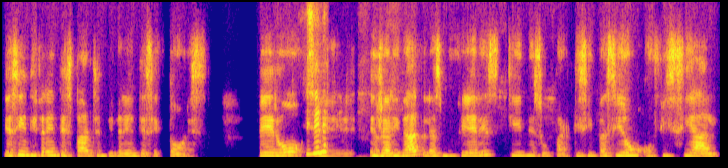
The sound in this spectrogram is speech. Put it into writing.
y así en diferentes partes, en diferentes sectores. Pero eh, en realidad las mujeres tienen su participación oficial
